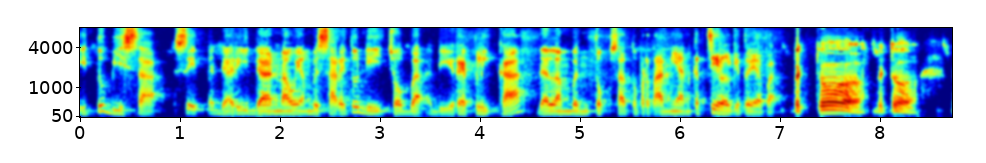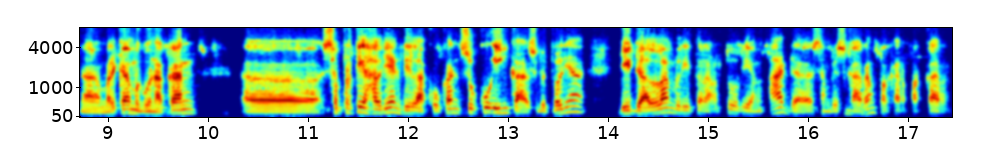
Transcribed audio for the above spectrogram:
itu bisa dari danau yang besar itu dicoba direplika dalam bentuk satu pertanian kecil gitu ya Pak? Betul, betul. Nah mereka menggunakan uh, seperti halnya yang dilakukan suku Inka. Sebetulnya di dalam literatur yang ada sampai hmm. sekarang pakar-pakar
